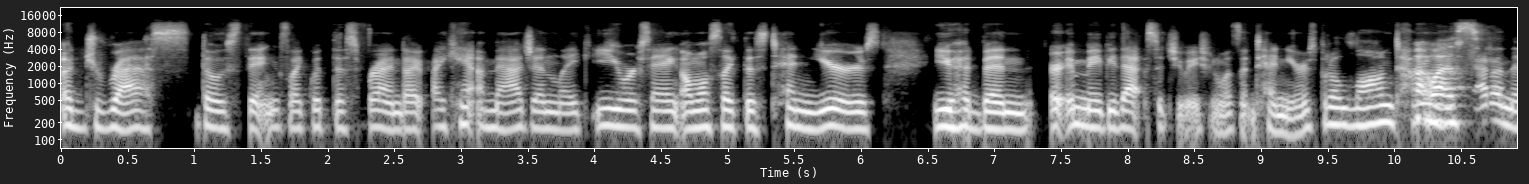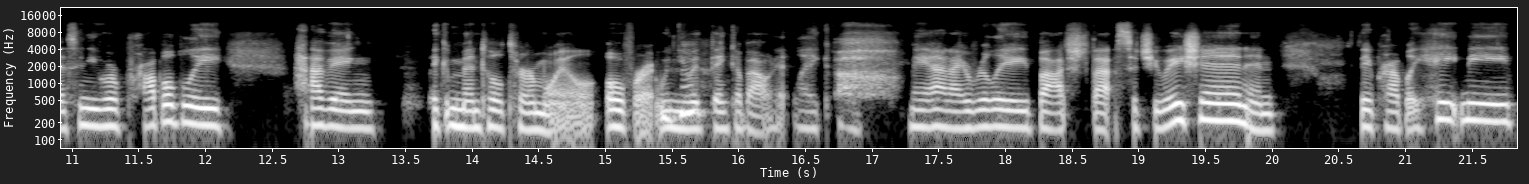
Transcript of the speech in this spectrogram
address those things like with this friend I, I can't imagine like you were saying almost like this 10 years you had been or maybe that situation wasn't 10 years but a long time was. you sat on this and you were probably having like mental turmoil over it when mm-hmm. you would think about it like oh man i really botched that situation and they probably hate me.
